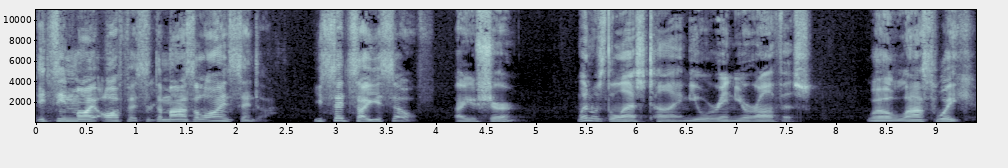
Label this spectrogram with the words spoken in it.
It's in my office at the Mars Alliance Center. You said so yourself. Are you sure? When was the last time you were in your office? Well, last week,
